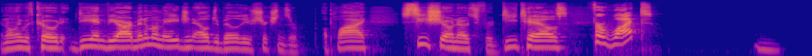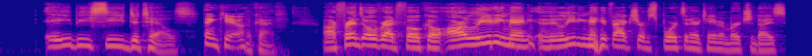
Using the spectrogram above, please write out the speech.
and only with code DNVR. Minimum age and eligibility restrictions are, apply. See show notes for details. For what? ABC details. Thank you. Okay. Our friends over at FOCO, our leading man, the leading manufacturer of sports entertainment merchandise,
